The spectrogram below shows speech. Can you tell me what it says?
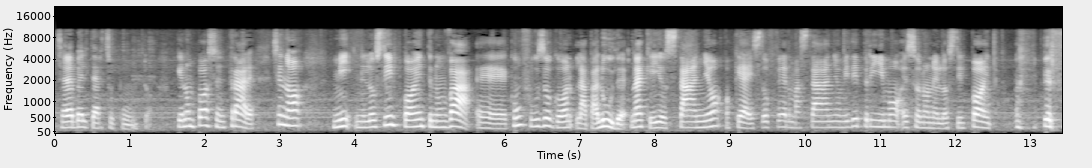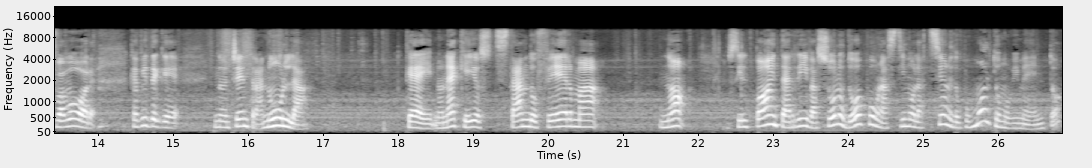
Sarebbe il terzo punto, che non posso entrare, se no mi, nello still point non va eh, confuso con la palude, non è che io stagno, ok, sto ferma, stagno, mi deprimo e sono nello still point. per favore, capite che non c'entra nulla ok? Non è che io stando ferma, no, il still point arriva solo dopo una stimolazione, dopo molto movimento,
